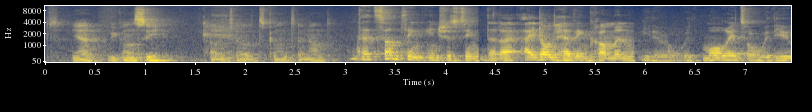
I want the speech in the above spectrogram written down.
But yeah, we're gonna see how it's gonna turn out. That's something interesting that I, I don't have in common either with Moritz or with you.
